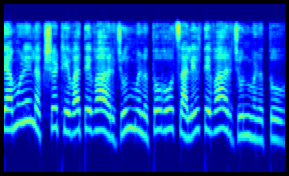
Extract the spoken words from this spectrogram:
त्यामुळे लक्ष ठेवा तेव्हा अर्जुन म्हणतो हो चालेल तेव्हा अर्जुन म्हणतो.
